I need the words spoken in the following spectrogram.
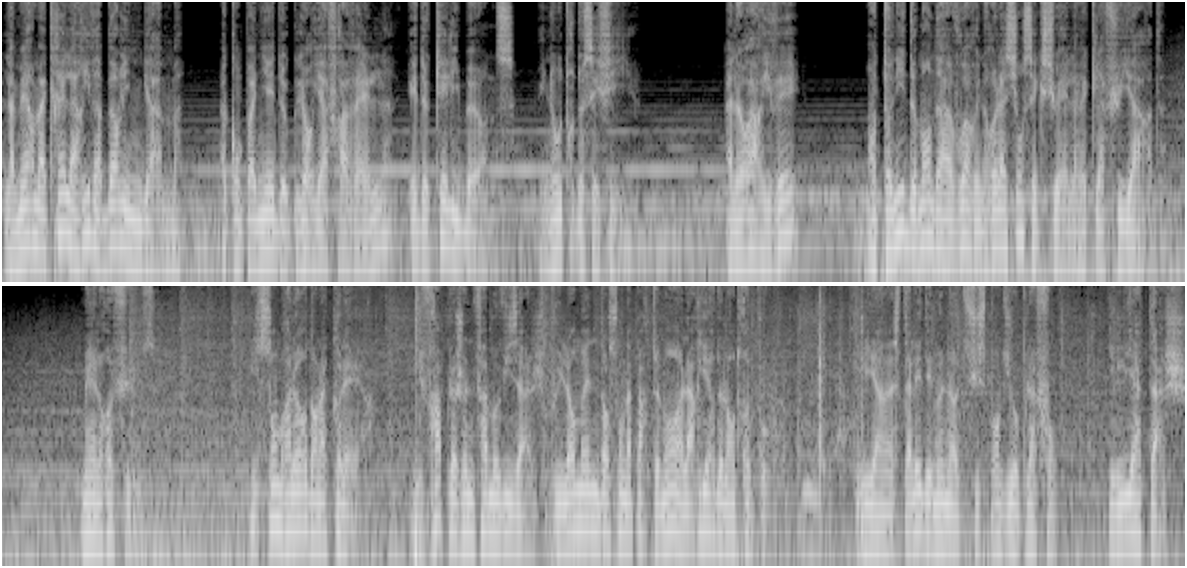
la mère Macrel arrive à Burlingame, accompagnée de Gloria Fravel et de Kelly Burns, une autre de ses filles. À leur arrivée, Anthony demande à avoir une relation sexuelle avec la fuyarde. Mais elle refuse. Il sombre alors dans la colère. Il frappe la jeune femme au visage, puis l'emmène dans son appartement à l'arrière de l'entrepôt. Il y a installé des menottes suspendues au plafond. Il l'y attache.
